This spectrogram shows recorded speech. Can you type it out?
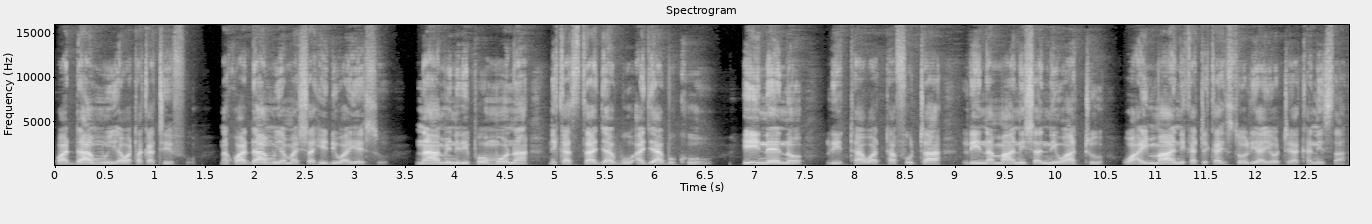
kwa damu ya watakatifu na kwa damu ya mashahidi wa yesu. Nami nilipomwona nikastaajabu ajabu kuu. Hii neno litawatafuta linamaanisha ni watu wa imani katika historia yote ya kanisa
